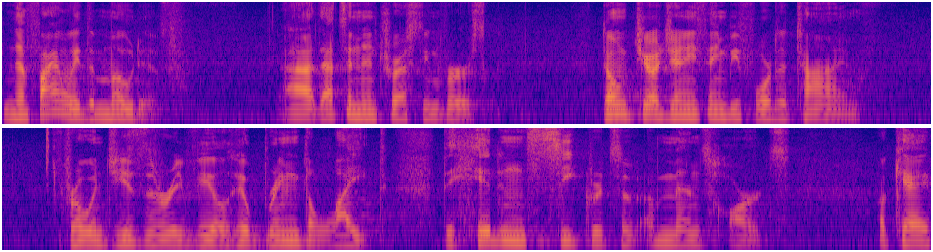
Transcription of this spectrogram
And then finally, the motive. Ah, that's an interesting verse. Don't judge anything before the time. For when Jesus is revealed, he'll bring to light the hidden secrets of, of men's hearts. Okay?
